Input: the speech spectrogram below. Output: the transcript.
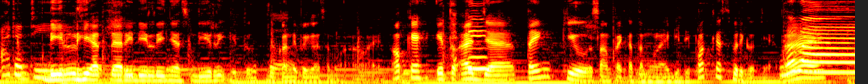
ada di dilihat dari dirinya sendiri itu bukan dipegang sama orang lain. Oke okay, itu okay. aja. Thank you. Sampai ketemu lagi di podcast berikutnya. Bye, bye, -bye.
